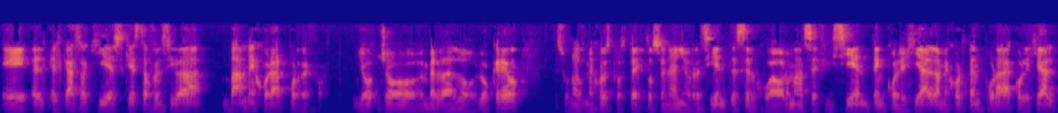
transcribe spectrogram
Eh, el, caso aquí es que esta ofensiva va a mejorar por default. Yo, yo en verdad lo, lo creo es uno de los mejores prospectos en años recientes, el jugador más eficiente en colegial, la mejor temporada colegial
